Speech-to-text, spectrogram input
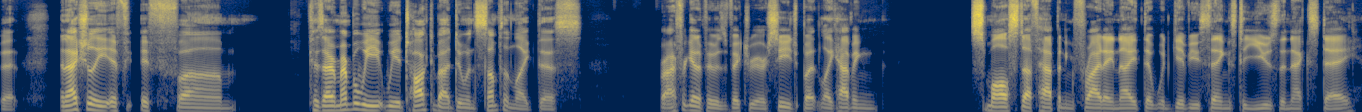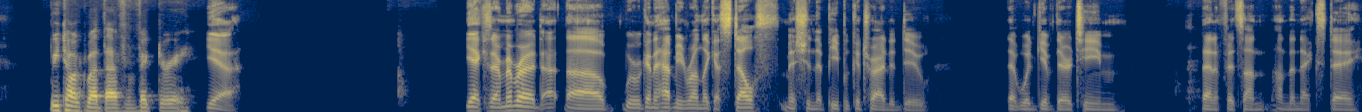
bit and actually if if um because i remember we we had talked about doing something like this or i forget if it was victory or siege but like having small stuff happening friday night that would give you things to use the next day. We talked about that for victory. Yeah. Yeah because i remember uh, uh we were going to have me run like a stealth mission that people could try to do that would give their team benefits on on the next day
